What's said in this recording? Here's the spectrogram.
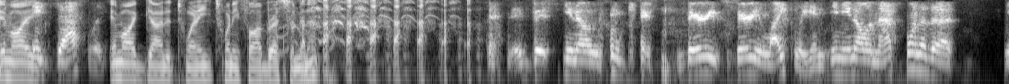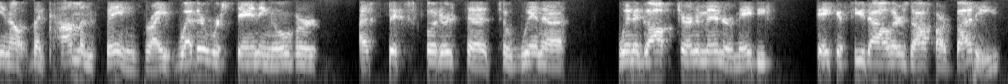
am I exactly am I going to 20, 25 breaths a minute? but, you know, very very likely, and, and you know, and that's one of the you know the common things, right? Whether we're standing over a six footer to to win a win a golf tournament, or maybe take a few dollars off our buddies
